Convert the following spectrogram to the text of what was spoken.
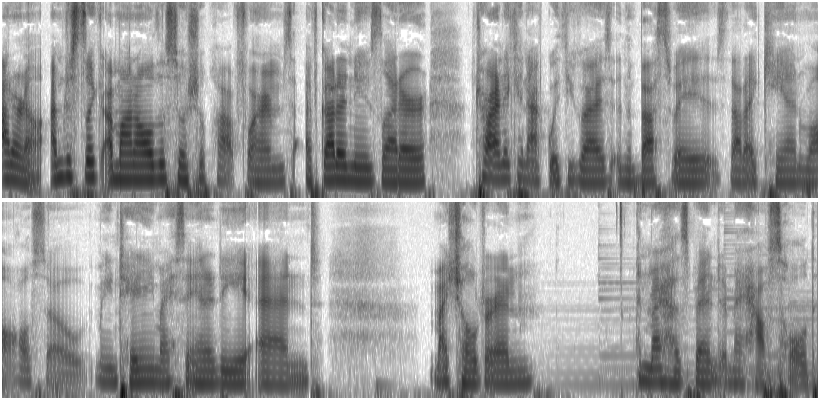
I don't know, I'm just like, I'm on all the social platforms. I've got a newsletter, I'm trying to connect with you guys in the best ways that I can while also maintaining my sanity and my children and my husband and my household.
